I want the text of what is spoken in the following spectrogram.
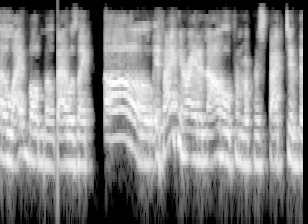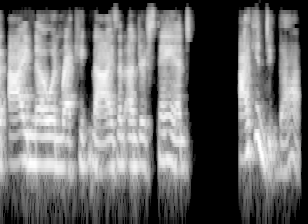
a light bulb moment. I was like, oh, if I can write a novel from a perspective that I know and recognize and understand, I can do that.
